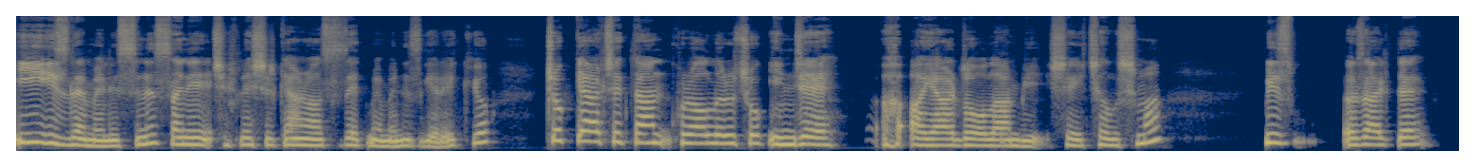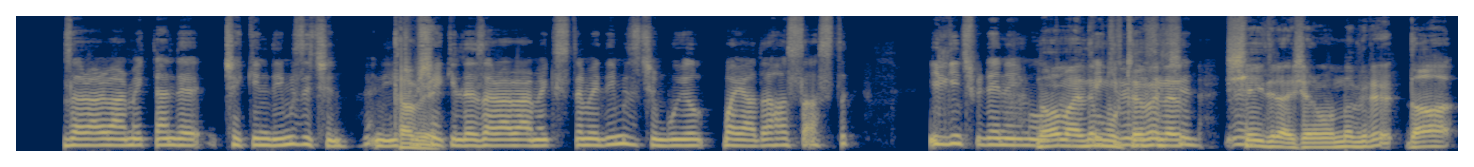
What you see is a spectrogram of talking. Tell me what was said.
iyi izlemelisiniz. Hani çiftleşirken rahatsız etmemeniz gerekiyor. Çok gerçekten kuralları çok ince ayarda olan bir şey çalışma. Biz özellikle zarar vermekten de çekindiğimiz için hani hiçbir Tabii. şekilde zarar vermek istemediğimiz için bu yıl bayağı da hassastık. İlginç bir deneyim oldu. Normalde muhtemelen için. şeydir evet. Ayşe Hanım onunla biri daha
